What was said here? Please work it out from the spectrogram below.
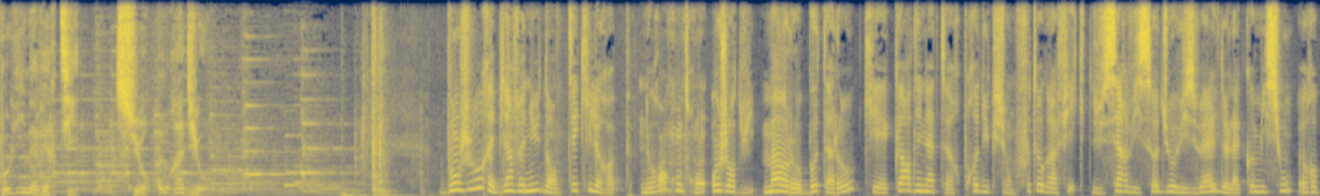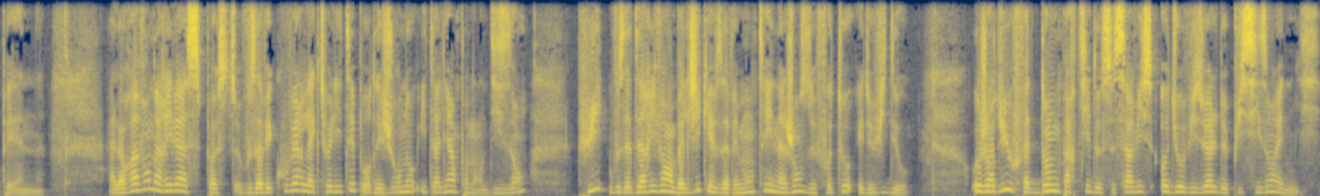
Pauline Averti sur Euradio. Bonjour et bienvenue dans Tequil Europe. Nous rencontrons aujourd'hui Mauro Botaro, qui est coordinateur production photographique du service audiovisuel de la Commission européenne. Alors avant d'arriver à ce poste, vous avez couvert l'actualité pour des journaux italiens pendant 10 ans, puis vous êtes arrivé en Belgique et vous avez monté une agence de photos et de vidéos. Aujourd'hui, vous faites donc partie de ce service audiovisuel depuis 6 ans et demi.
